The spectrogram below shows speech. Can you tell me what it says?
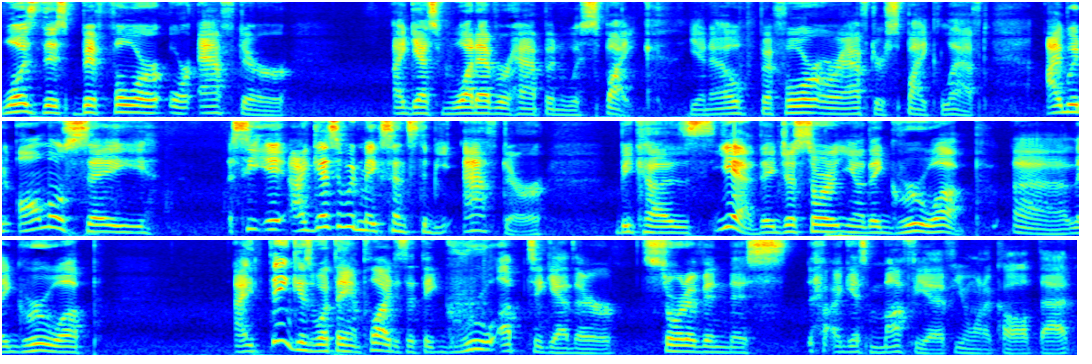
was this before or after? I guess whatever happened with Spike, you know, before or after Spike left. I would almost say, see, it, I guess it would make sense to be after, because yeah, they just sort of, you know, they grew up. Uh, they grew up. I think is what they implied is that they grew up together, sort of in this, I guess, mafia, if you want to call it that.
